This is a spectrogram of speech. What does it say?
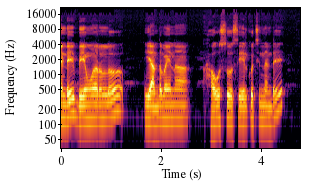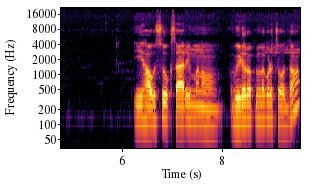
అండి. భీమవరంలో ఈ అందమైన హౌస్ సేల్కి వచ్చిందండి ఈ హౌస్ ఒకసారి మనం వీడియో రూపంలో కూడా చూద్దాం.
